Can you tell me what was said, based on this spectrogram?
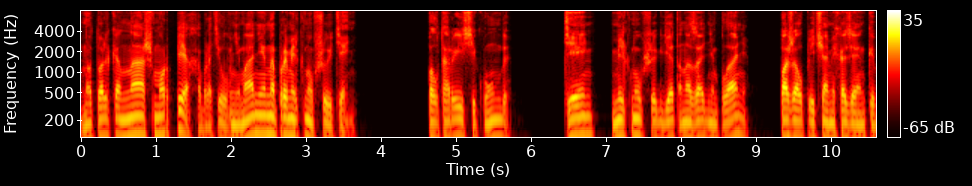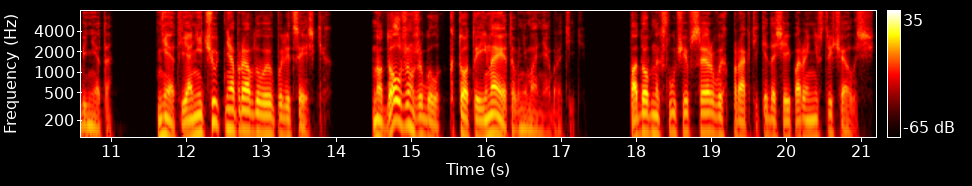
Но только наш морпех обратил внимание на промелькнувшую тень. Полторы секунды. Тень, мелькнувшая где-то на заднем плане, пожал плечами хозяин кабинета. Нет, я ничуть не оправдываю полицейских. Но должен же был кто-то и на это внимание обратить. Подобных случаев, сэр, в их практике до сей поры не встречалось.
